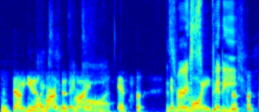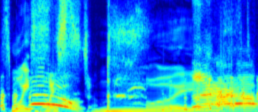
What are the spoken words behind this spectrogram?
Don't The use mic's like, Martha's mic. God." It's It's, It's very moist. spitty. It's moist. No! Mm, moist. Shut up.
